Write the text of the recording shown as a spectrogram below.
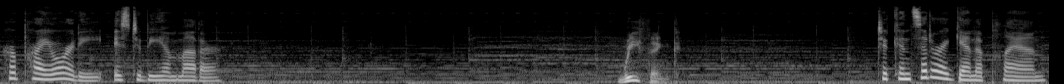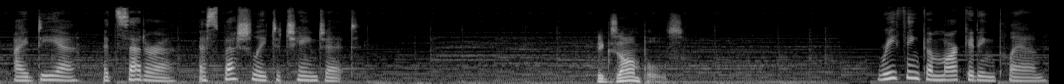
Her priority is to be a mother. Rethink. To consider again a plan, idea, etc., especially to change it. Examples Rethink a marketing plan.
